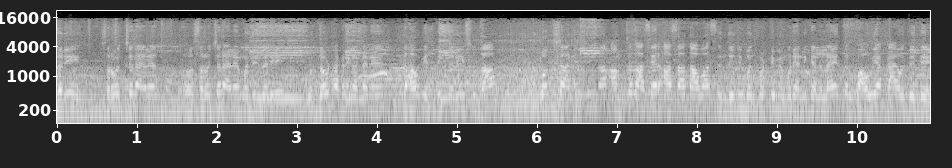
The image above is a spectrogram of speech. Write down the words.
जरी सर्वोच्च न्यायालयात सर्वोच्च न्यायालयामध्ये जरी उद्धव ठाकरे गटाने धाव घेतली तरी सुद्धा पक्ष आणि चिन्ह आमचाच असेल असा दावा संजयजी बनपट्टी मेंबर यांनी केलेला आहे. तर पाहूया काय होते ते.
